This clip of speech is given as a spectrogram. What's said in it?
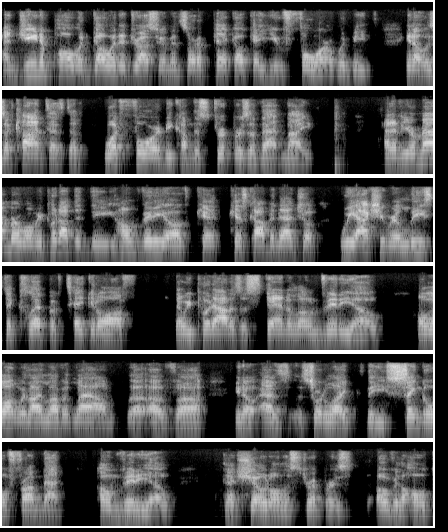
And Gene and Paul would go in the dressing room and sort of pick, okay, you four would be, you know, it was a contest of what four would become the strippers of that night. And if you remember when we put out the, the home video of Kiss Confidential, we actually released a clip of Take It Off that we put out as a standalone video along with I Love It Loud uh, of, uh, you know, as sort of like the single from that home video that showed all the strippers over the whole,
